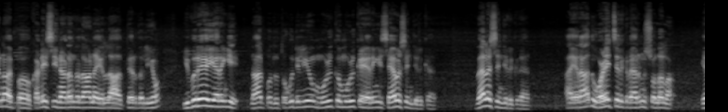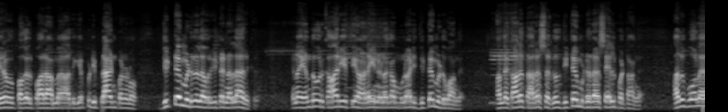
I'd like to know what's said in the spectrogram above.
ஏன்னா இப்போ கடைசி நடந்ததான எல்லா தேர்தலையும் இவரே இறங்கி நாற்பது தொகுதியிலையும் முழுக்க முழுக்க இறங்கி சேவை செஞ்சுருக்கார். வேலை செஞ்சுருக்கிறார். யாராவது உழைச்சிருக்கிறாருன்னு சொல்லலாம். இரவு பகல் பாராமல் அதுக்கு எப்படி பிளான் பண்ணணும்? திட்டமிடுதல் அவர்கிட்ட நல்லா இருக்குது ஏன்னா எந்த ஒரு காரியத்தையும் அடையணுனாக்கா முன்னாடி திட்டமிடுவாங்க. அந்த காலத்து அரசர்கள் திட்டமிட்டு தான் செயல்பட்டாங்க. அதுபோல்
